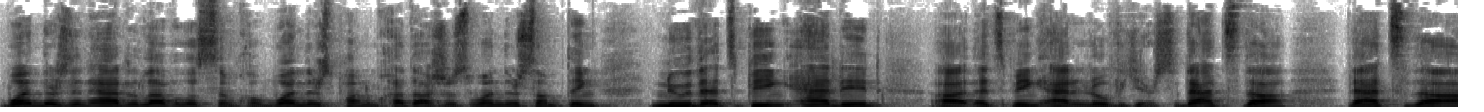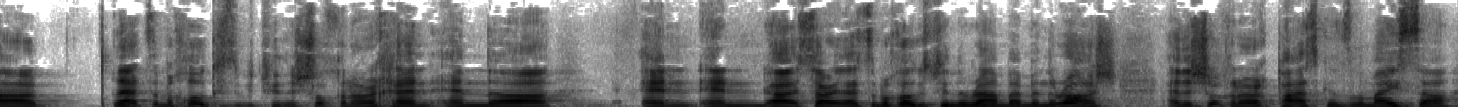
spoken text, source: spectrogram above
when there's an added level of Simcha, when there's Panim Chadashos, when there's something new that's being added, uh, that's being added over here. So that's the, that's the, that's the machlokas between the Shulchan Aruch and, the, and and uh, sorry, that's the machlokas between the Rambam and the Rosh, and the Shulchan Aruch Paskins Lamaisa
